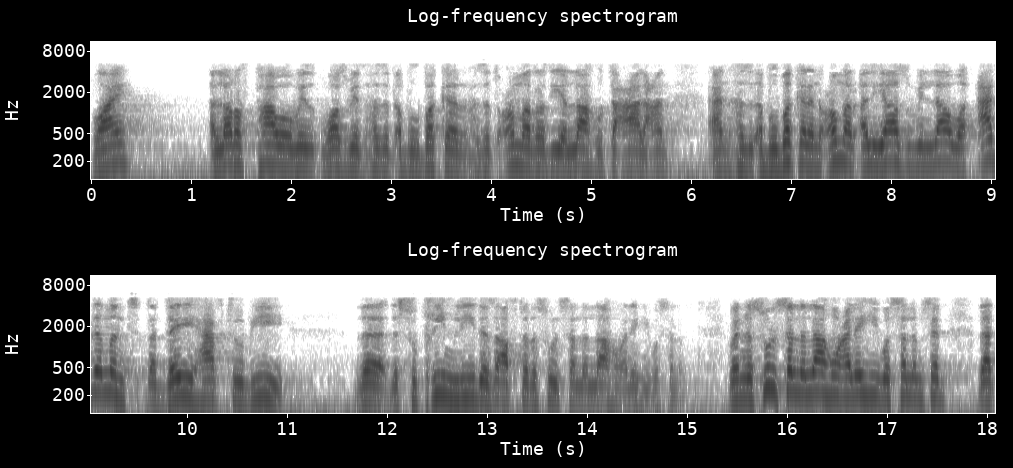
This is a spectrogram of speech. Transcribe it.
Why? A lot of power with, was with Hazrat Abu Bakr, Hazrat Umar radiallahu ta'ala an, and Hazrat Abu Bakr and Umar aliyazu billah were adamant that they have to be the, the supreme leaders after Rasul sallallahu alayhi wasallam. When Rasul sallallahu alayhi wasallam said that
